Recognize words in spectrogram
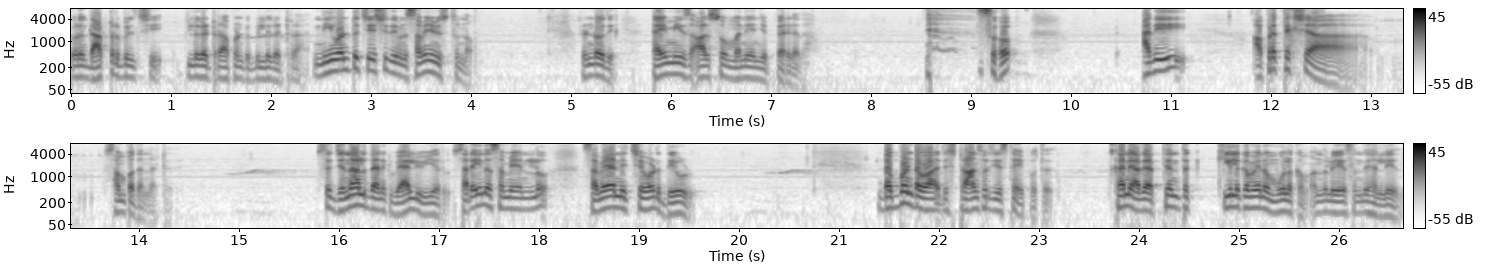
ఎవరైనా డాక్టర్ పిలిచి బిల్లు కట్టరా అంటే బిల్లు కట్టరా నీవంటూ చేసేది ఏమైనా సమయం ఇస్తున్నావు. రెండోది టైమ్ ఈజ్ ఆల్సో మనీ అని చెప్పారు కదా. సో అది అప్రత్యక్ష సంపద అన్నట్టు అది. సో జనాలు దానికి వాల్యూ ఇయ్యరు. సరైన సమయంలో సమయాన్ని ఇచ్చేవాడు దేవుడు. డబ్బు అంటవా? జస్ట్ ట్రాన్స్ఫర్ చేస్తే అయిపోతుంది. కానీ అది అత్యంత కీలకమైన మూలకం. అందులో ఏ సందేహం లేదు.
